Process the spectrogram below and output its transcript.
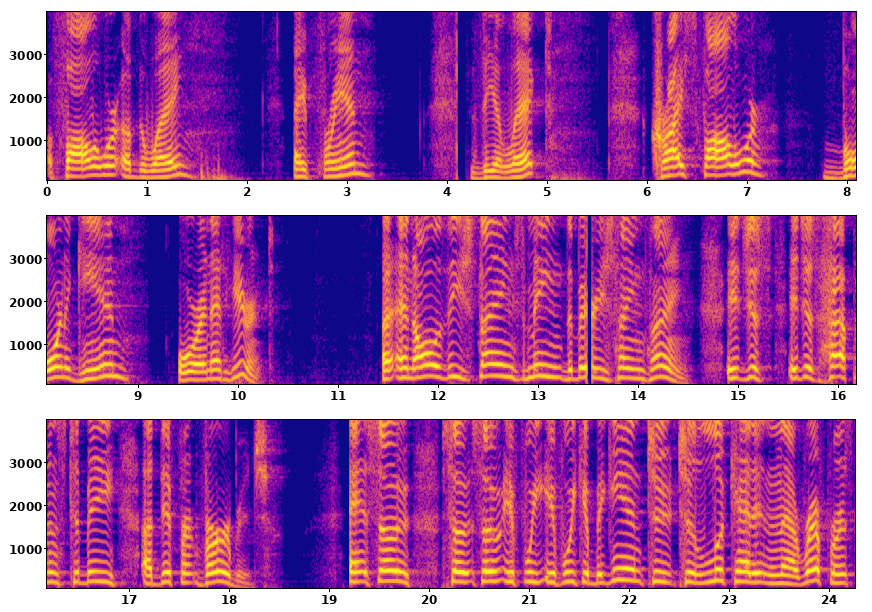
a follower of the way, a friend, the elect, Christ follower, born again, or an adherent. And all of these things mean the very same thing. It just, it just happens to be a different verbiage. And so, so, so if we if we could begin to to look at it in that reference,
